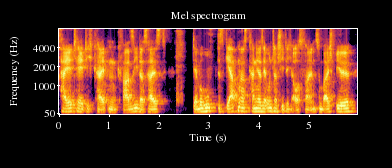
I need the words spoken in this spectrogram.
Teiltätigkeiten quasi. Das heißt, der Beruf des Gärtners kann ja sehr unterschiedlich ausfallen. Zum Beispiel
